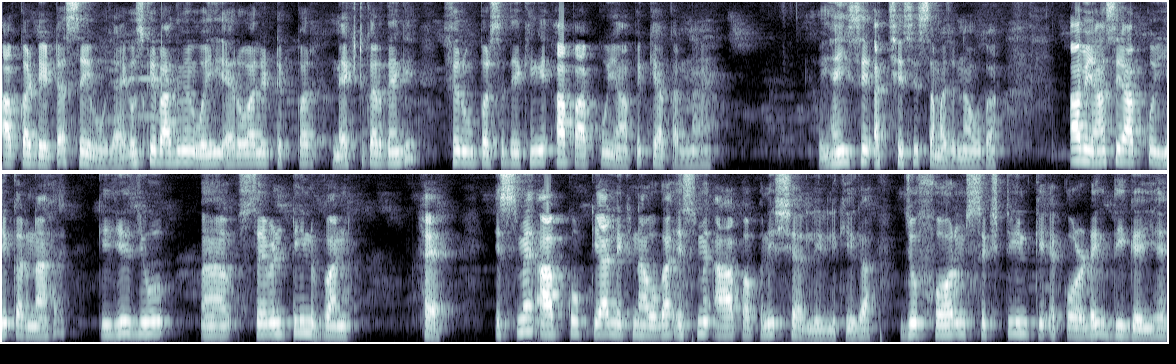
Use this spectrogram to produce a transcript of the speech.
आपका डेटा सेव हो जाएगा उसके बाद में वही एरो वाले टिक पर नेक्स्ट कर देंगे। फिर ऊपर से देखेंगे आप आपको यहाँ पे क्या करना है। यहीं से अच्छे से समझना होगा। अब यहाँ से आपको ये करना है कि ये जो सेवनटीन वन है इसमें आपको क्या लिखना होगा? इसमें आप अपनी सैलरी लिखिएगा, जो फॉर्म सिक्सटीन के अकॉर्डिंग दी गई है,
